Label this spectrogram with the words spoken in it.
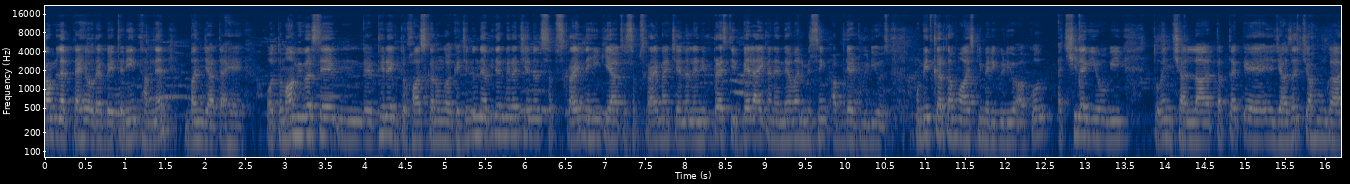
कम लगता है और बेहतरीन थंबनेल बन जाता है। और तमाम व्यूवर से फिर एक दरख्वास्त करूँगा कि जिन्होंने अभी तक मेरा चैनल सब्सक्राइब नहीं किया तो subscribe my channel and press the bell icon and never missing update videos उम्मीद करता हूँ आज की मेरी वीडियो आपको अच्छी लगी होगी। तो इन तब तक इजाज़त चाहूँगा।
